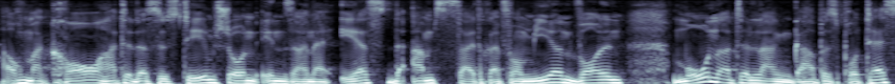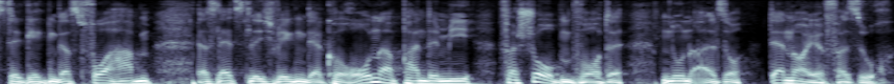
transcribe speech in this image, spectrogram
Auch Macron hatte das System schon in seiner ersten Amtszeit reformieren wollen. Monatelang gab es Proteste gegen das Vorhaben, das letztlich wegen der Corona-Pandemie verschoben wurde wurde. Nun also der neue Versuch.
